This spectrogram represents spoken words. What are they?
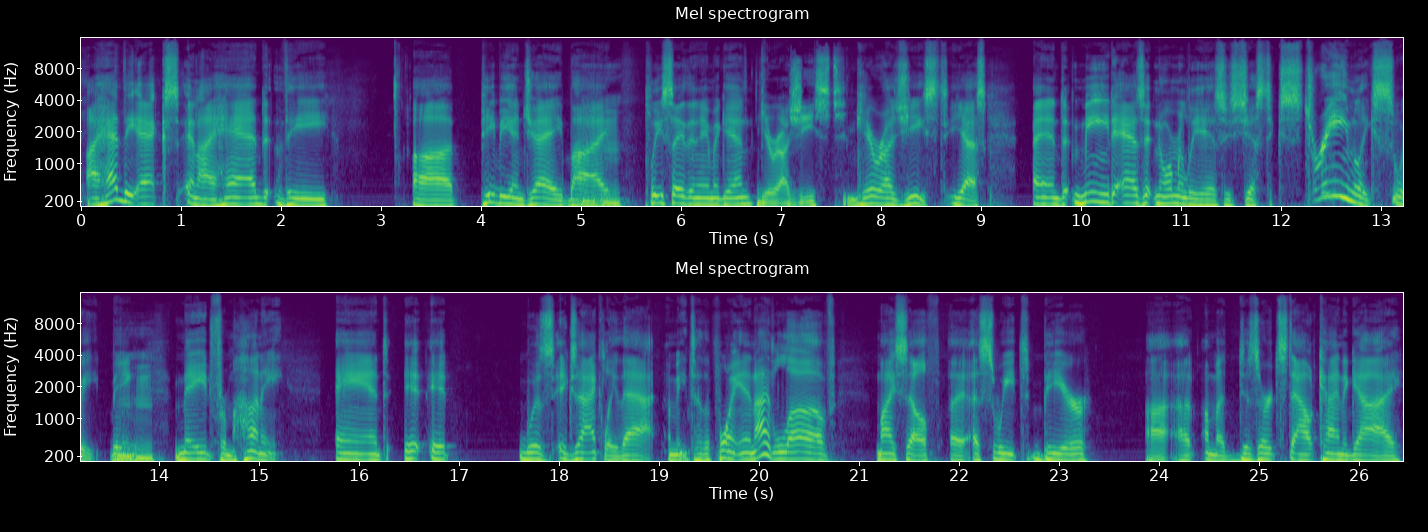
I had the X and I had the uh, PB and J by. Please say the name again. Giragiste. Garagiste, yes. And mead, as it normally is, is just extremely sweet, being made from honey, and it it was exactly that. I mean, to the point. And I love myself a, a sweet beer. Uh, I- I'm a dessert stout kind of guy,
